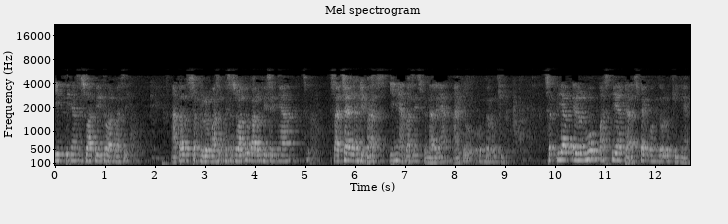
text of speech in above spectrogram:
Intinya sesuatu itu apa sih? Atau sebelum masuk ke sesuatu kalau fisiknya saja yang dibahas ini apa sih sebenarnya? Nah, itu ontologi. Setiap ilmu pasti ada aspek ontologinya.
